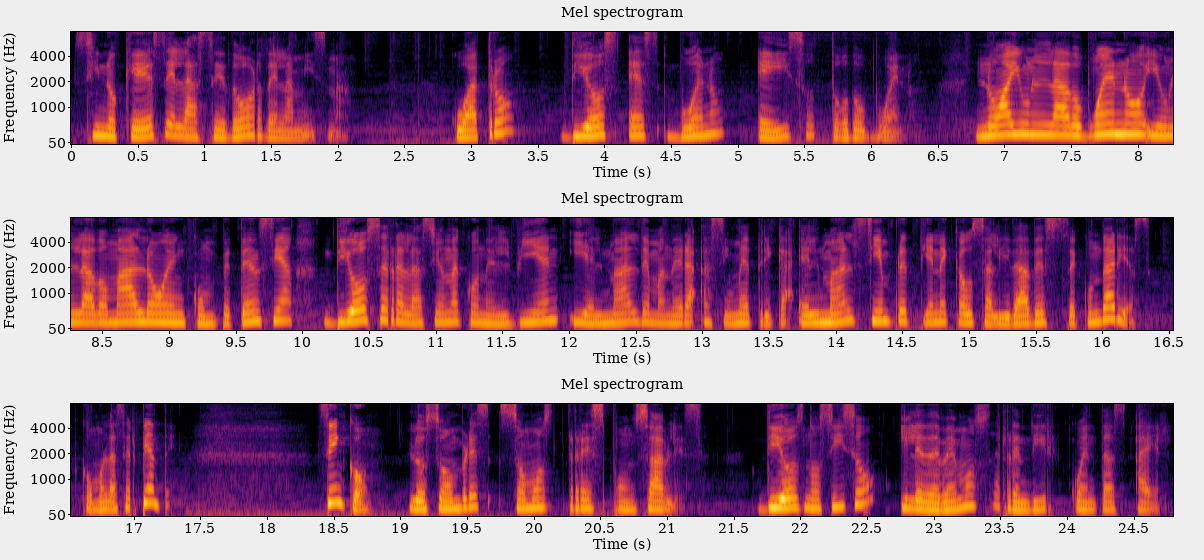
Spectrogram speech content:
sino que es el hacedor de la misma. 4. Dios es bueno e hizo todo bueno. No hay un lado bueno y un lado malo en competencia. Dios se relaciona con el bien y el mal de manera asimétrica. El mal siempre tiene causalidades secundarias, como la serpiente. 5. Los hombres somos responsables. Dios nos hizo y le debemos rendir cuentas a Él.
